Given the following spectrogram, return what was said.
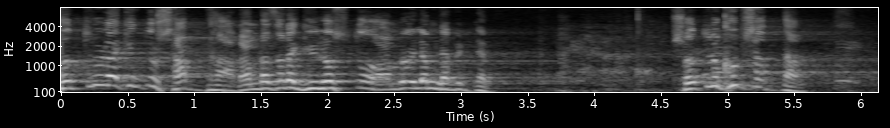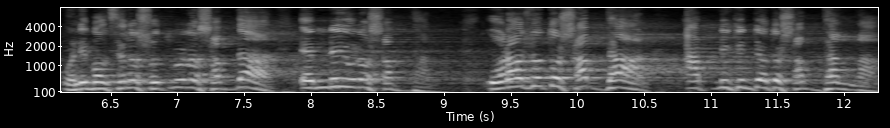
শত্রুরা কিন্তু সাবধান। আমরা যারা গৃহস্থ, আমরা হইলাম ন্যাপেট ন্যাপ শত্রু খুব সাবধান। উনি বলছেন, না, শত্রুরা সাবধান। এমনি ওরা সাবধান। ওরা যত সাবধান, আপনি কিন্তু এত সাবধান না।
